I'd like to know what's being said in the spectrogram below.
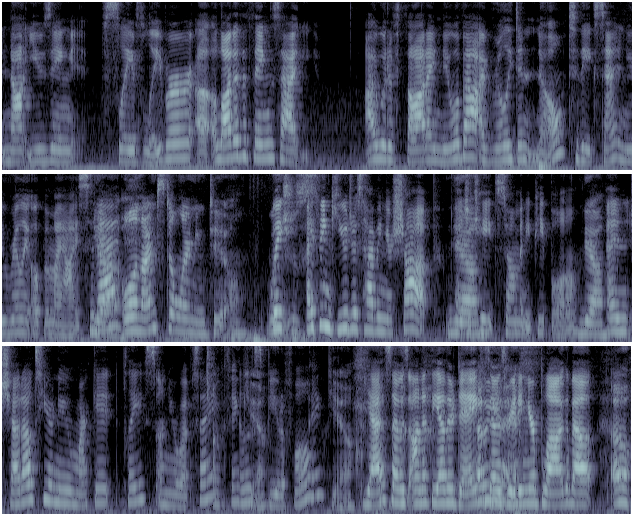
not using slave labor. Uh, a lot of the things that I would have thought I knew about, I really didn't know to the extent, and you really opened my eyes to Yeah. that. Well, and I'm still learning too, which But is I think you just having your shop Yeah. educates so many people. yeah. And shout out to your new marketplace on your website. Oh, thank you. it looks beautiful. Thank you. Yes, I was on it the other day because Oh, I was yeah. reading your blog about Oh,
